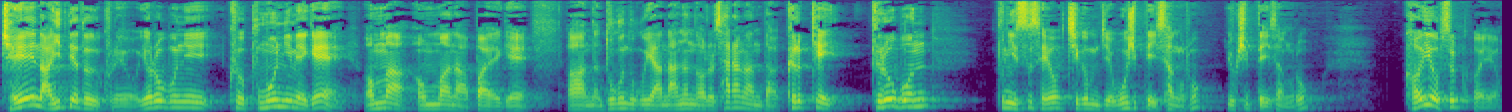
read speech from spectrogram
제 나이 때도 그래요. 여러분이 그 부모님에게 엄마 엄마나 아빠에게 아나 누구 누구야 나는 너를 사랑한다 그렇게 들어본 분이 있으세요? 지금 이제 50대 이상으로 60대 이상으로 거의 없을 거예요.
